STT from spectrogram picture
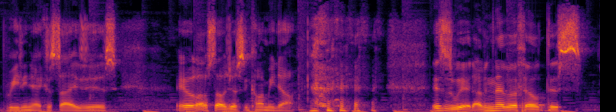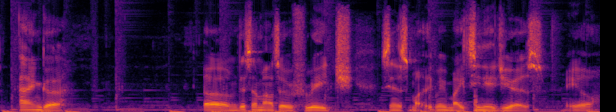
breathing exercises. A lot of stuff just to calm me down. this is weird. I've never felt this anger, um, this amount of rage since my, maybe my teenage years. You know,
